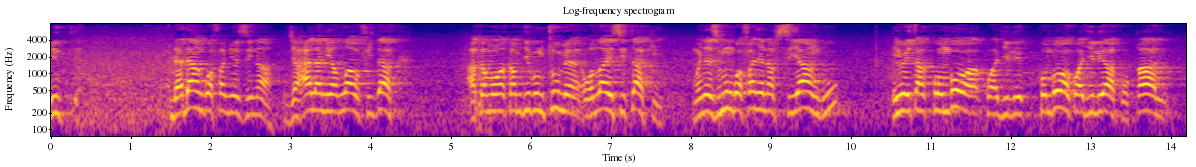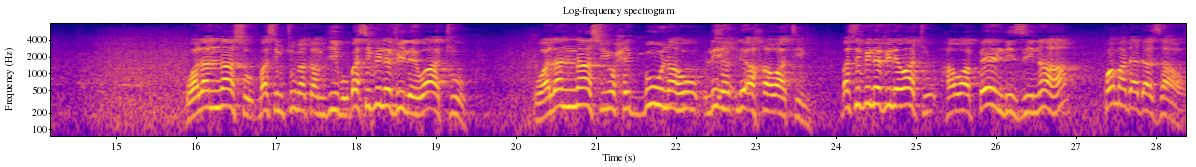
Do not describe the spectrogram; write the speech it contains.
binti dadangu afanywe zina ja'alani Allah fidak. Akamjibu mtume wallahi sitaki Mwenyezi Mungu afanye nafsi yangu iwe itakomboa kwa ajili komboa kwa ajili yako. Qal wala nasu basi mtume akamjibu basi vile vile watu wala nasu yuhibbunahu li, li akhawatihim basi vile vile watu hawapendi zinaa kwa madada zao.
